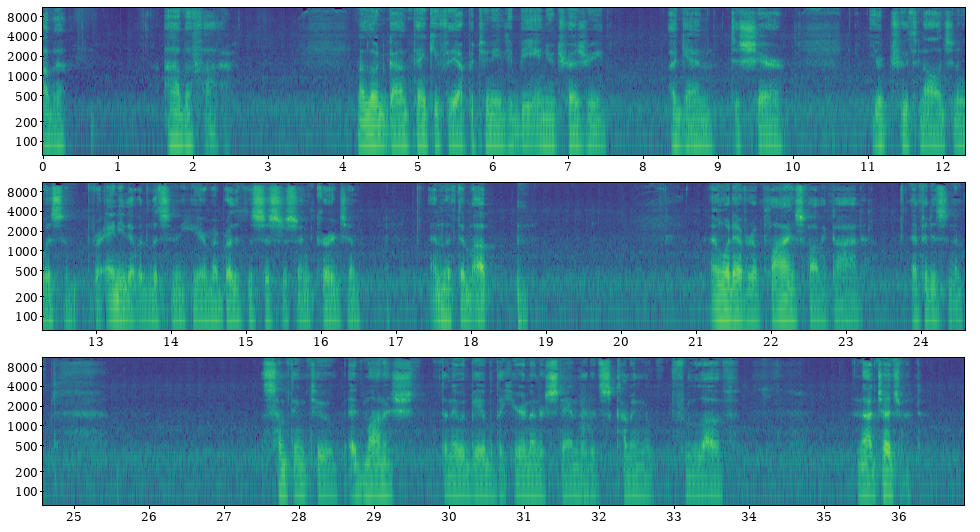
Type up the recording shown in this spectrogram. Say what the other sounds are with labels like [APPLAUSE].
Abba. Abba, Father. My Lord God, thank you for the opportunity to be in your treasury again to share your truth, knowledge, and wisdom for any that would listen and hear. My brothers and sisters, encourage them and lift them up. And whatever applies, Father God, if it is something to admonish, then they would be able to hear and understand that it's coming from love, not judgment.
